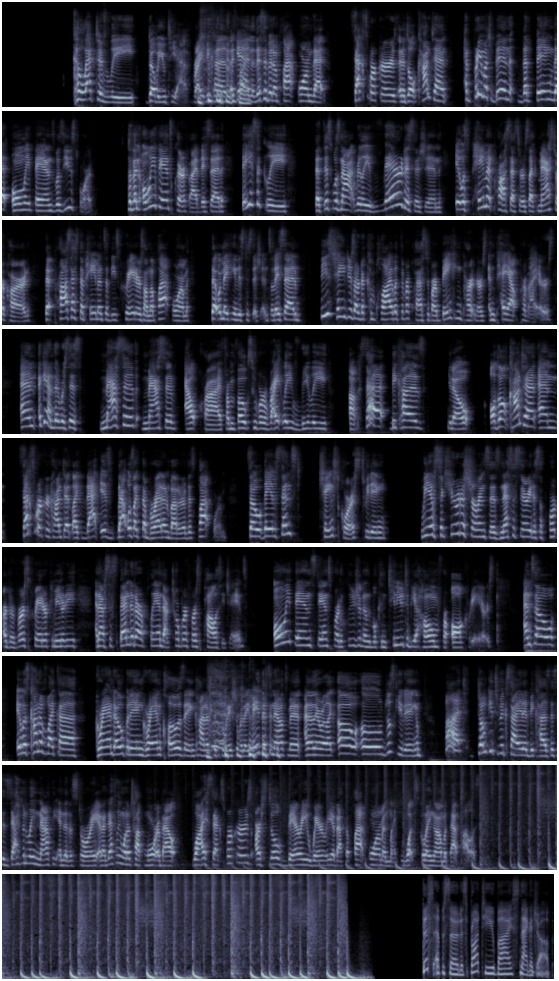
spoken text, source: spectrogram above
collectively, WTF, right? Because again, Right. this had been a platform that sex workers and adult content had pretty much been the thing that OnlyFans was used for. So then OnlyFans clarified, they said basically that this was not really their decision. It was payment processors like MasterCard that processed the payments of these creators on the platform that were making this decision. So they said these changes are to comply with the request of our banking partners and payout providers. And again, there was this massive, massive outcry from folks who were rightly really upset because, you know, adult content and sex worker content, like that is that was like the bread and butter of this platform. So they have since changed course, tweeting, we have secured assurances necessary to support our diverse creator community and have suspended our planned October 1st policy change. OnlyFans stands for inclusion and will continue to be a home for all creators. And so it was kind of like a grand opening, grand closing kind of situation where they made this announcement and then they were like, oh, oh, just kidding. But don't get too excited because this is definitely not the end of the story. And I definitely want to talk more about why sex workers are still very wary about the platform and like what's going on with that policy. This episode is brought to you by Snagajob.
